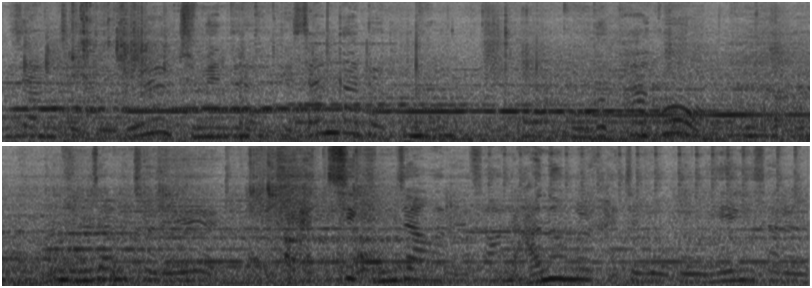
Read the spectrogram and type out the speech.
김장 재료를 주민들한테 싼 가격으로 공급하고 김장철에 같이 김장을 해서 나눔을 가지려고 이 행사를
